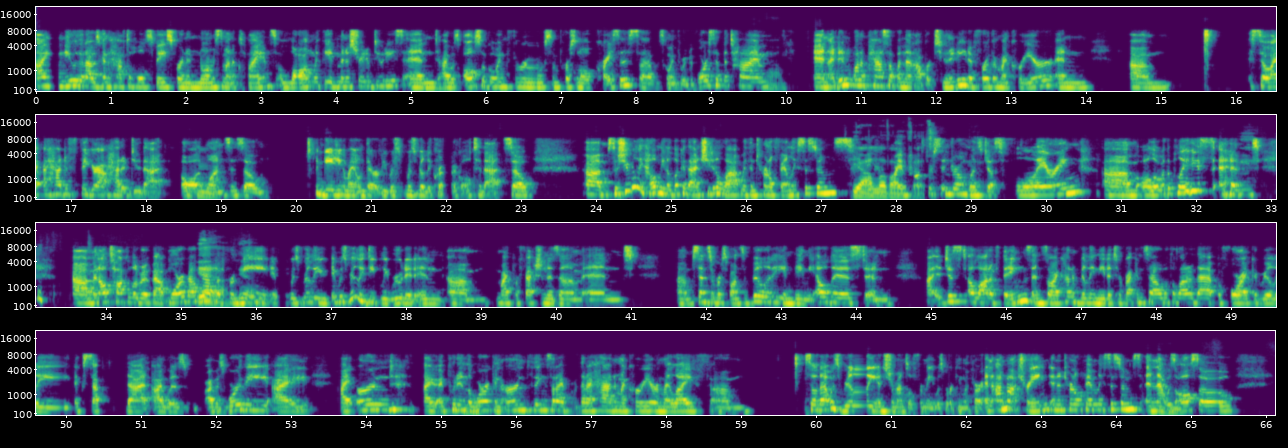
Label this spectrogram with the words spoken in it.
I knew that I was going to have to hold space for an enormous amount of clients along with the administrative duties. And I was also going through some personal crisis. I was going through a divorce at the time. Wow. And I didn't want to pass up on that opportunity to further my career. And um, so I, I had to figure out how to do that all Mhm. at once. And so engaging in my own therapy was was really critical to that. So um, so she really helped me to look at that, and she did a lot with internal family systems. Yeah, I love my imposter syndrome was Yeah. just flaring um, all over the place, and um, and I'll talk a little bit about more about Yeah, that. But for me, it was really it was really deeply rooted in um, my perfectionism and um, sense of responsibility and being the eldest and I, just a lot of things. And so I kind of really needed to reconcile with a lot of that before I could really accept that I was I was worthy. I I earned I, I put in the work and earned things that I that I had in my career and my life. Um, so that was really instrumental for me was working with her. And I'm not trained in internal family systems, and that was Mhm. also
